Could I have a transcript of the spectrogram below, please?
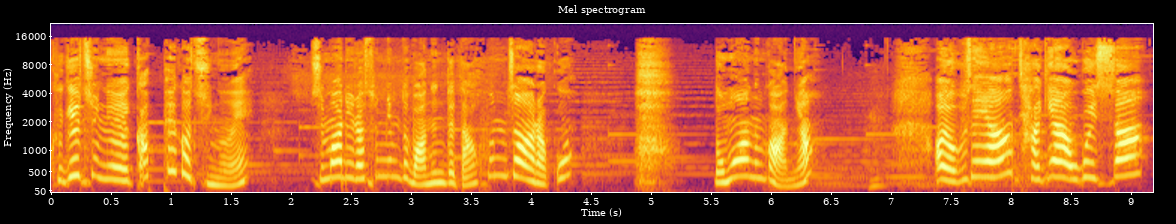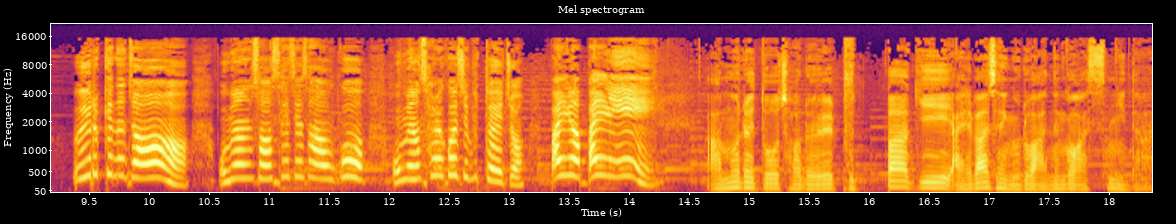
그게 중요해? 카페가 중요해? 주말이라 손님도 많은데 나 혼자 하라고? 하, 너무하는 거 아니야? 아, 여보세요? 자기야, 오고 있어? 왜 이렇게 늦어? 오면서 세제 사오고, 오면 설거지부터 해줘. 빨리 와, 빨리! 아무래도 저를 붙박이 알바생으로 아는 것 같습니다.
